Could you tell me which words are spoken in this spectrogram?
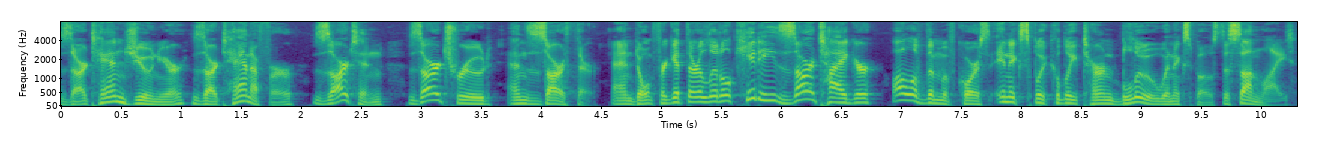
Zartan Jr., Zartanifer, Zartan, Zartrude, and Zarther. And don't forget their little kitty, Zartiger. All of them, of course, inexplicably turn blue when exposed to sunlight.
